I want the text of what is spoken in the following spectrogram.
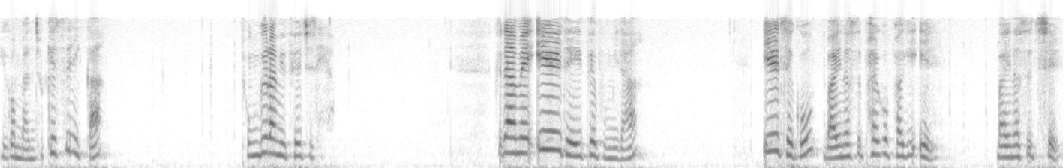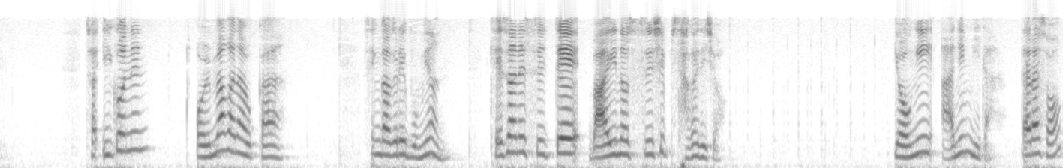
이건 만족했으니까 동그라미 표 해주세요. 그 다음에 1 대입해 봅니다. 1제곱 마이너스 8 곱하기 1 마이너스 7. 자, 이거는 얼마가 나올까 생각을 해보면 계산했을 때 마이너스 14가 되죠. 0이 아닙니다. 따라서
